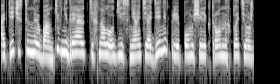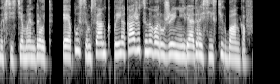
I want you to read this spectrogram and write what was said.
Отечественные банки внедряют технологии снятия денег при помощи электронных платежных систем Android. Apple и Samsung Pay окажутся на вооружении ряда российских банков.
